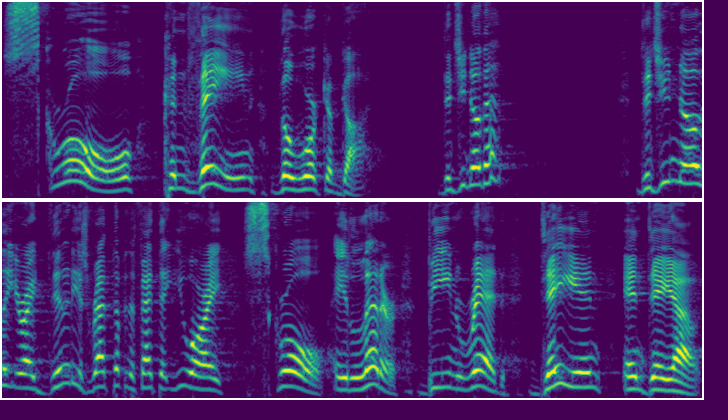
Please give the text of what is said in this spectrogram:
scroll conveying the work of God. Did you know that? Did you know that your identity is wrapped up in the fact that you are a scroll, a letter being read day in and day out?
